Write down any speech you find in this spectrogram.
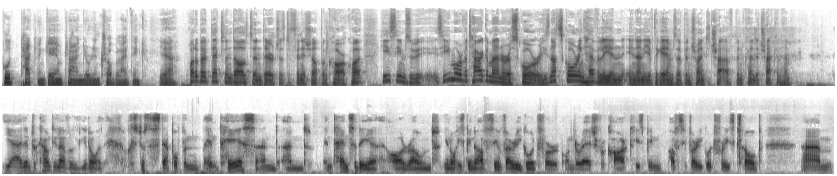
good tackling game plan, you're in trouble. I think. Yeah. What about Declan Dalton there, just to finish up in Cork? What he seems to be is he more of a target man or a scorer? He's not scoring heavily in, in any of the games I've been trying to tra- I've been kind of tracking him yeah, at intercounty level, you know, it's just a step up in, in pace and and intensity uh, all round. You know, he's been obviously very good for underage for Cork. He's been obviously very good for his club. Um,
